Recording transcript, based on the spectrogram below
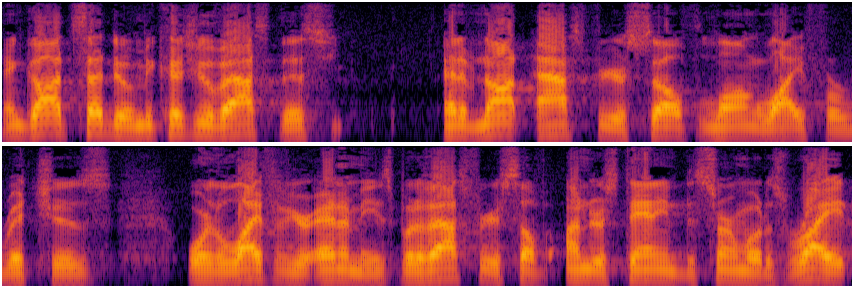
And God said to him, Because you have asked this, and have not asked for yourself long life or riches or the life of your enemies, but have asked for yourself understanding to discern what is right,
